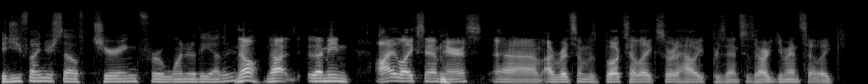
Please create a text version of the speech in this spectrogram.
Did you find yourself cheering for one or the other? No, not. I mean, I like Sam Hmm. Harris. Um, I've read some of his books. I like sort of how he presents his arguments. I like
